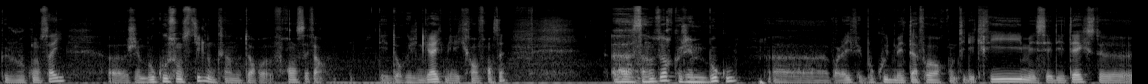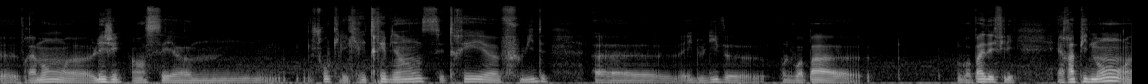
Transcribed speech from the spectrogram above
que je vous conseille. J'aime beaucoup son style, donc c'est un auteur français, enfin il est d'origine grecque mais il écrit en français. c'est un auteur que j'aime beaucoup. voilà, il fait beaucoup de métaphores quand il écrit, mais c'est des textes vraiment légers. Hein. c'est, je trouve qu'il écrit très bien, c'est très fluide. Euh, et le livre, euh, on le voit pas euh, voit pas défiler. Et rapidement,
